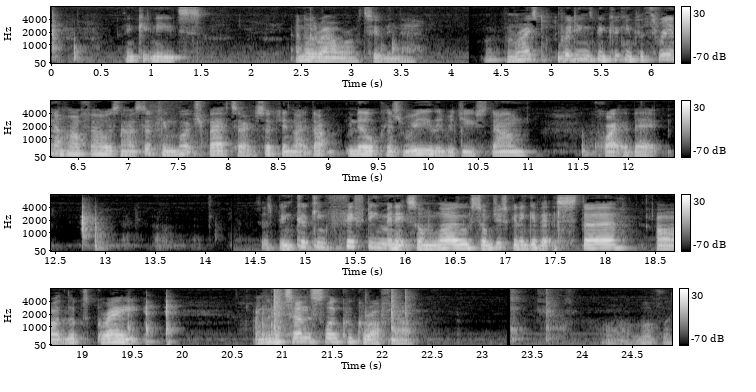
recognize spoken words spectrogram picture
I think it needs another hour or two in there. The rice pudding's been cooking for three and a half hours now. It's looking much better. It's looking like that milk has really reduced down quite a bit. So it's been cooking for 15 minutes on low, so I'm just going to give it a stir. Oh, it looks great. I'm going to turn the slow cooker off now. Oh, lovely.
